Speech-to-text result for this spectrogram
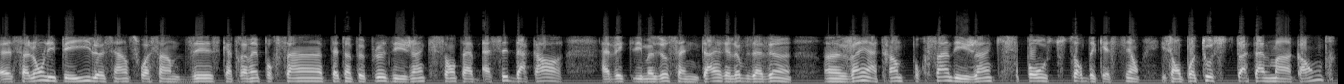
euh, selon les pays, là, c'est entre 70, 80% peut-être un peu plus des gens qui sont assez d'accord avec les mesures sanitaires. Et là, vous avez un, 20 à 30% des gens qui se posent toutes sortes de questions. Ils sont pas tous totalement contre,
